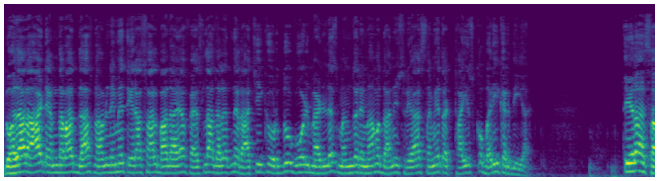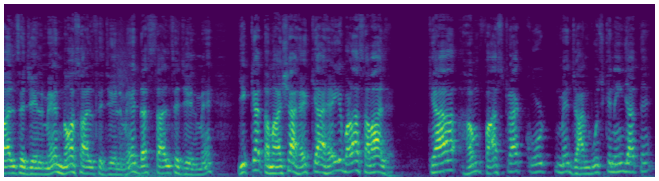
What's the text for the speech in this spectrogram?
2008 अहमदाबाद ब्लास्ट मामले में 13 साल बाद आया फैसला। अदालत ने रांची के उर्दू गोल्ड मेडलिस्ट मंजर इमाम और दानिश रियाज समेत 28 को बरी कर दिया है। तेरह साल से जेल में, नौ साल से जेल में, दस साल से जेल में, ये क्या तमाशा है, क्या है? ये बड़ा सवाल है। क्या हम फास्ट ट्रैक कोर्ट में जानबूझ के नहीं जाते हैं?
